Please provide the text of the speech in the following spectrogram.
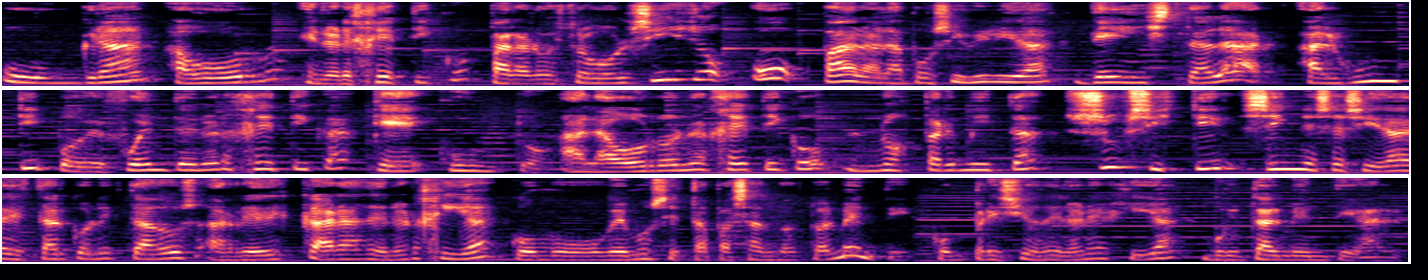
un gran ahorro energético para nuestro bolsillo o para la posibilidad de instalar algún tipo de fuente energética que junto al ahorro energético nos permita subsistir sin necesidad de estar conectados a redes caras de energía como vemos está pasando actualmente, con precios de la energía brutalmente altos.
